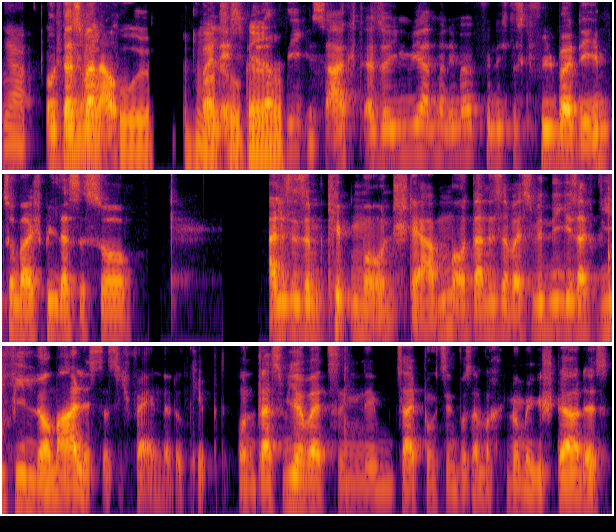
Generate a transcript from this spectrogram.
Ja. Und dass man Auch auch, cool. weil so es wird auch nie gesagt, also irgendwie hat man immer, finde ich, das Gefühl bei dem zum Beispiel, dass es so, alles ist am Kippen und Sterben und dann ist aber, es wird nie gesagt, wie viel normal ist, dass sich verändert und kippt. Und dass wir aber jetzt in dem Zeitpunkt sind, wo es einfach nur mehr gestört ist.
